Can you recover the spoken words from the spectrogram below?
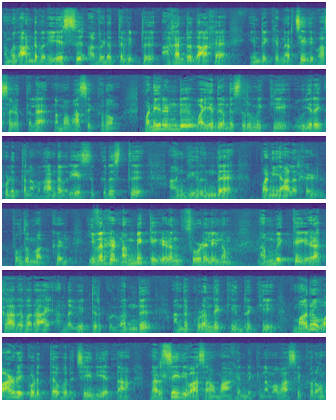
நமது ஆண்டவர் இயேசு அவ்விடத்தை விட்டு அகன்றதாக இன்றைக்கு நற்செய்தி வாசகத்தில் நம்ம வாசிக்கிறோம். பனிரெண்டு வயது அந்த சிறுமிக்கு உயிரை கொடுத்த நமது ஆண்டவர் இயேசு கிறிஸ்து அங்கு இருந்த பணியாளர்கள் பொதுமக்கள் இவர்கள் நம்பிக்கை இழந்த சூழலிலும் நம்பிக்கை இழக்காதவராய் அந்த வீட்டிற்குள் வந்து அந்த குழந்தைக்கு இன்றைக்கு மறு வாழ்வை கொடுத்த ஒரு செய்தியை தான் நற்செய்தி வாசகமாக இன்றைக்கு நம்ம வாசிக்கிறோம்.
